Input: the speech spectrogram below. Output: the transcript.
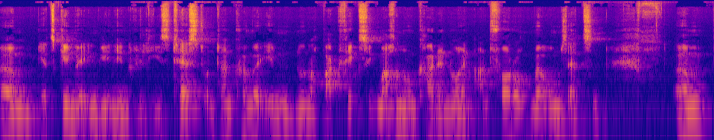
ähm, jetzt gehen wir irgendwie in den Release-Test und dann können wir eben nur noch Bugfixing machen und keine neuen Anforderungen mehr umsetzen. Ähm,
